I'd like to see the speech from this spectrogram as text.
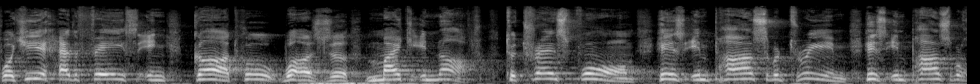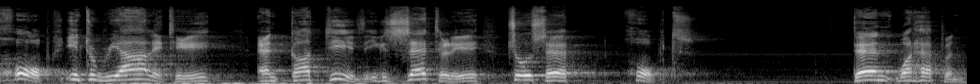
For he had faith in God who was uh, mighty enough to transform his impossible dream, his impossible hope into reality. And God did exactly Joseph hoped. Then what happened?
